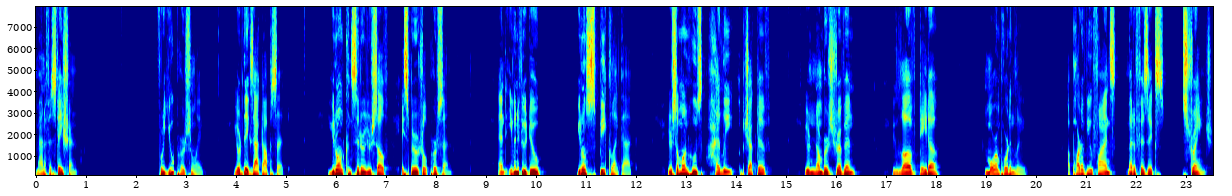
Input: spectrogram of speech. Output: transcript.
manifestation. For you personally, you're the exact opposite. You don't consider yourself a spiritual person. And even if you do, you don't speak like that. You're someone who's highly objective, you're numbers driven, you love data. More importantly, a part of you finds metaphysics strange.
